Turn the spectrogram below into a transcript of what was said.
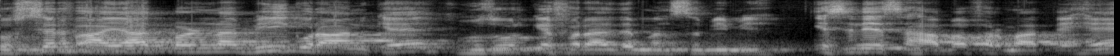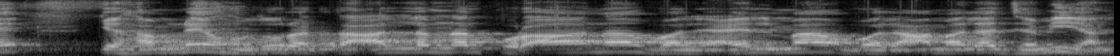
तो सिर्फ़ आयात पढ़ना भी कुरान के, हुजूर के फ़राज मनसबी में इसलिए सहाबा फरमाते हैं कि हमने हुजूर कुरान वलम वलमल ज़मीन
